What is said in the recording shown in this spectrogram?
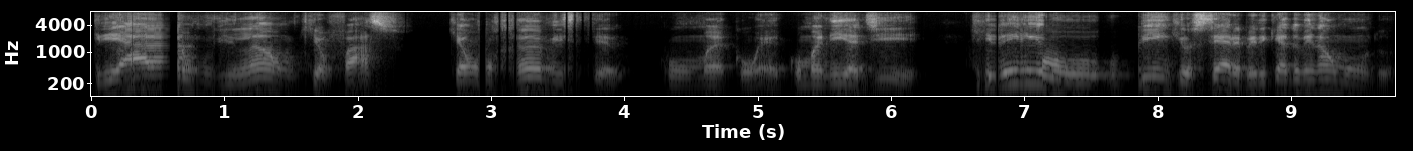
criaram um vilão que eu faço, que é um hamster com, uma, com, é, com mania de. Que nem o, o Pink, o cérebro, ele quer dominar o mundo.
